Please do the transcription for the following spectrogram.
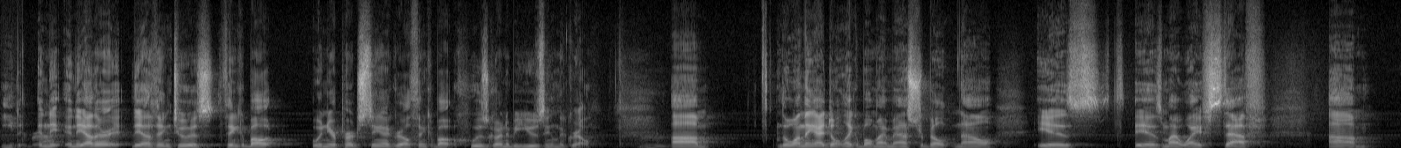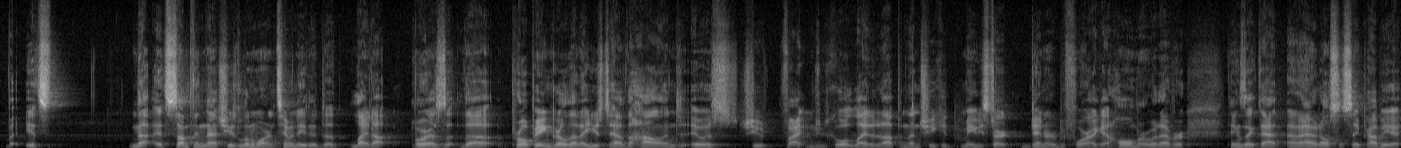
eat the brat. and the, and the other the other thing too is think about when you're purchasing a grill. Think about who's going to be using the grill. Um, the one thing I don't like about my Masterbuilt now is is my wife Steph. Um, but it's not, it's something that she's a little more intimidated to light up. Whereas the, the propane grill that I used to have, the Holland, it was she would find she'd go light it up, and then she could maybe start dinner before I got home or whatever, things like that. And I would also say probably a,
